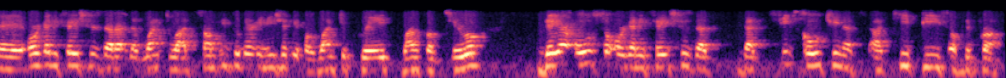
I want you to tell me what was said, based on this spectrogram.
uh, organizations that, are, that want to add something to their initiative or want to create one from zero. They are also organizations that, that see coaching as a key piece of the process,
